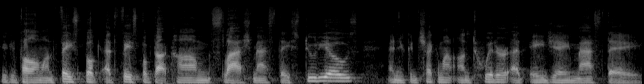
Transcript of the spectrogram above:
You can follow him on Facebook at facebook.com slash masthaystudios, and you can check him out on Twitter at ajmasthay.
